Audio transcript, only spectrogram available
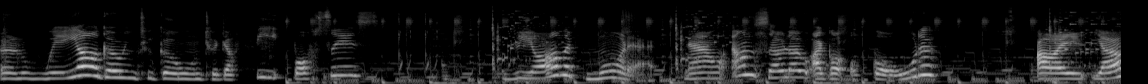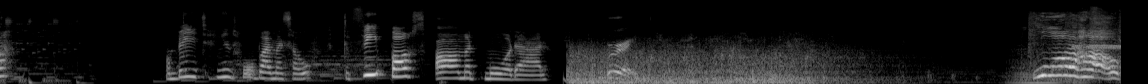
And we are going to go on to defeat bosses. We are with Mordek. Now, on solo, I got a gold. I, yeah. I'm beating it all by myself. Defeat boss Armored Mawdad. Great. Whoa!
